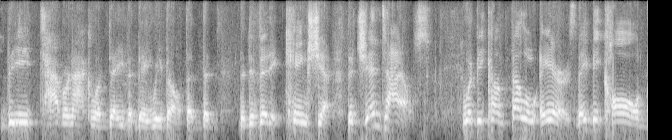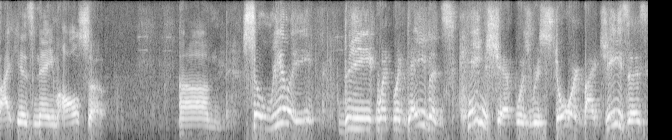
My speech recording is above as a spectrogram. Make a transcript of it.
the tabernacle of David being rebuilt, the, the, the Davidic kingship. The Gentiles would become fellow heirs. They'd be called by his name also. Um, so really, the when, when David's kingship was restored by Jesus,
